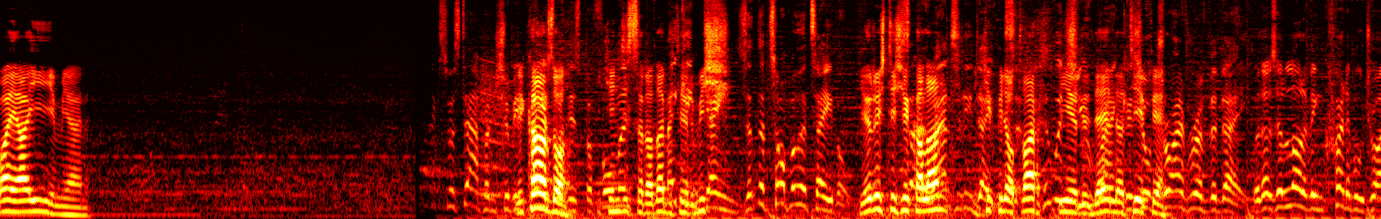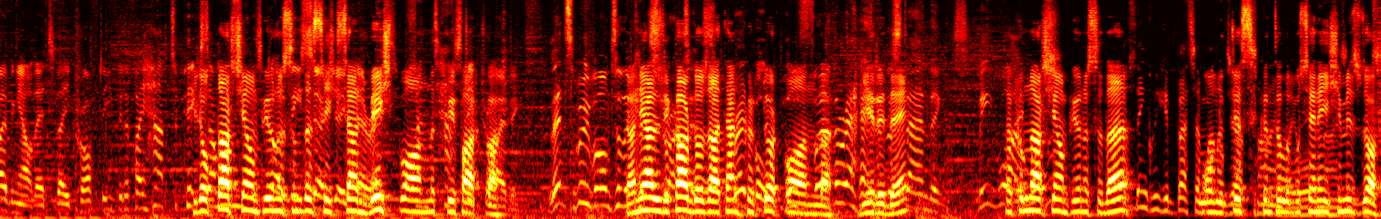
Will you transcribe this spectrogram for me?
Bayağı iyiyim yani. Ricardo ikinci sırada bitirmiş. Yarış dışı kalan iki pilot var. Diğeri de Latifi. Pilotlar şampiyonasında 85 puanlık bir fark var. Daniel Ricardo zaten 44 puanla geride. Takımlar şampiyonası da oldukça sıkıntılı. Bu sene işimiz zor.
